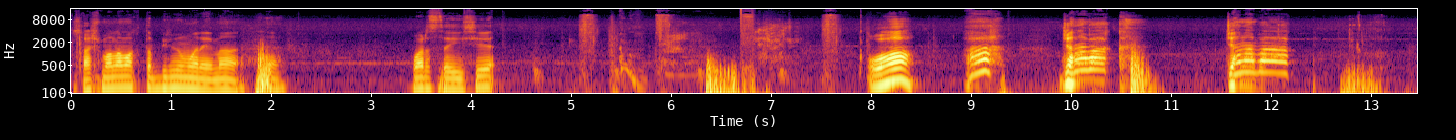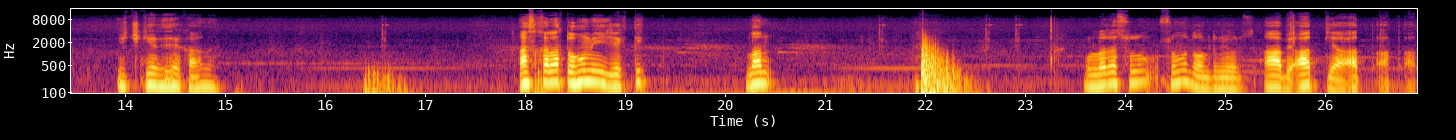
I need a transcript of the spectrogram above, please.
Saçmalamakta bir numarayım ha. Varsa iyisi. Oha! Ah! Cana bak! Cana bak! Hiç gerizekalı. Az kala tohum yiyecektik. Lan Buralara su, su mu dolduruyoruz? Abi at ya at at at.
